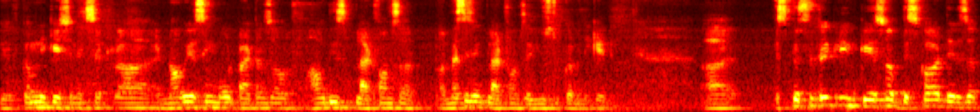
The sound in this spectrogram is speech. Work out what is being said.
give communication, etc. And now we are seeing more patterns of how these platforms are, messaging platforms are used to communicate. Uh, specifically, in case of Discord, there is a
